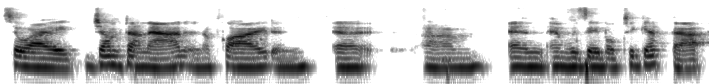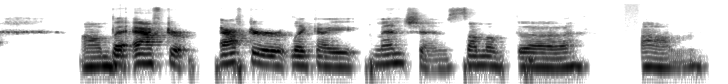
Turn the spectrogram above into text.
so i jumped on that and applied and uh, um, and and was able to get that um, but after after like i mentioned some of the um,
